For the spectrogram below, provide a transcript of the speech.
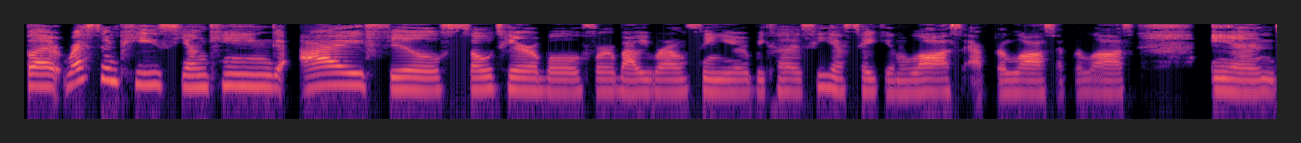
But rest in peace, young king. I feel so terrible for Bobby Brown Sr. because he has taken loss after loss after loss. And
